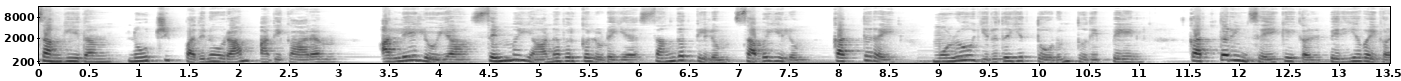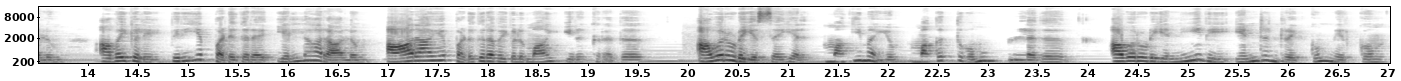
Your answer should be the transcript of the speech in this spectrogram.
சங்கீதம் நூற்றி பதினோராம் அதிகாரம். அல்லேலூயா செம்மையானவர்களுடைய சங்கத்திலும் சபையிலும் கத்தரை முழு இருதயத்தோடும் துதிப்பேன். கத்தரின் செய்கைகள் பெரியவைகளும் அவைகளில் பிரியப்படுகிற எல்லாராலும் ஆராயப்படுகிறவைகளுமாய் இருக்கிறது. அவருடைய செயல் மகிமையும் மகத்துவமும் உள்ளது. அவருடைய நீதி என்றென்றைக்கும் நிற்கும்.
